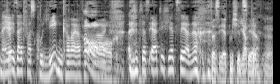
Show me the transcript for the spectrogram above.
Naja, ihr seid fast Kollegen, kann man ja fast Och. sagen. Das ehrt dich jetzt sehr, ne? Das ehrt mich jetzt sehr. ja, äh,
